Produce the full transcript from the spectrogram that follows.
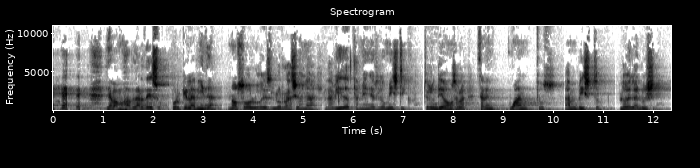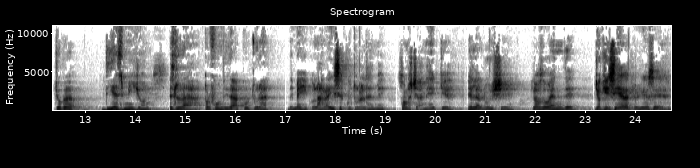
ya vamos a hablar de eso, porque la vida no solo es lo racional, la vida también es lo místico. Pero un día vamos a hablar. ¿Saben cuántos han visto lo de la Luchi? Yo creo 10 millones. Es la profundidad cultural de México, las raíces culturales de México. Son los chaneques, el aluche, los duendes. Yo quisiera que hubiese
